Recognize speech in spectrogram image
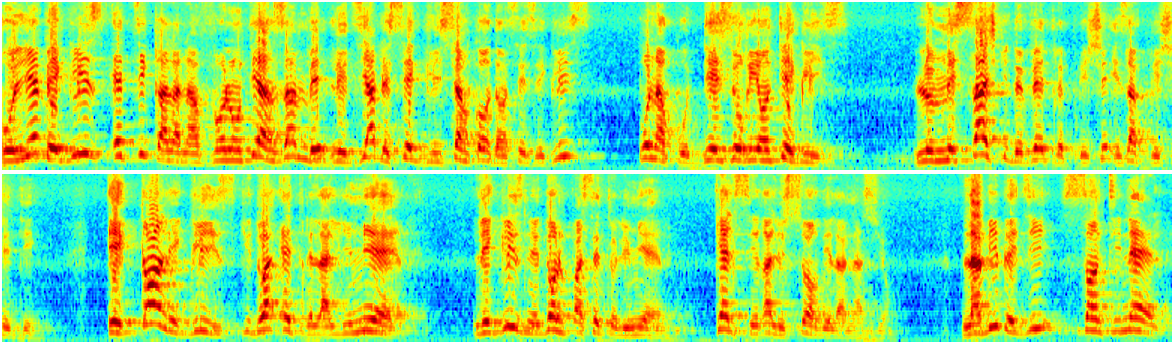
au lieu baeglise etikala na volonté nzambe le diable s'est glissé encore dans ces églises mpona kodésorienter église le message qui devait être prêché eza prêché te et quand l'église qui doit être la lumière l'église ne donne pas cette lumière quel sera le sort de la nation? La bible dit sentinelle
